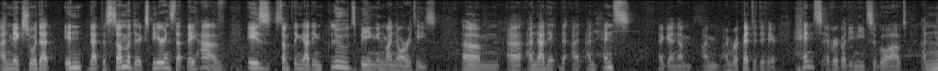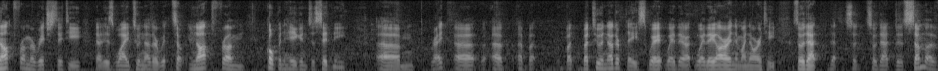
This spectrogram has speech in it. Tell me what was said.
and make sure that in that the sum of the experience that they have is something that includes being in minorities um, uh, and that and hence again I'm, I'm, I'm repetitive here. Hence everybody needs to go out and not from a rich city that is wide to another so not from copenhagen to sydney um, right? Uh, uh, uh, but but, but to another place where, where, they are, where they are in a minority so that, that, so, so that the sum of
